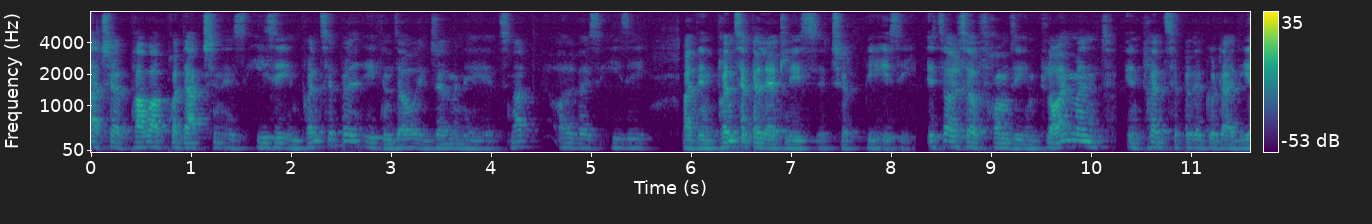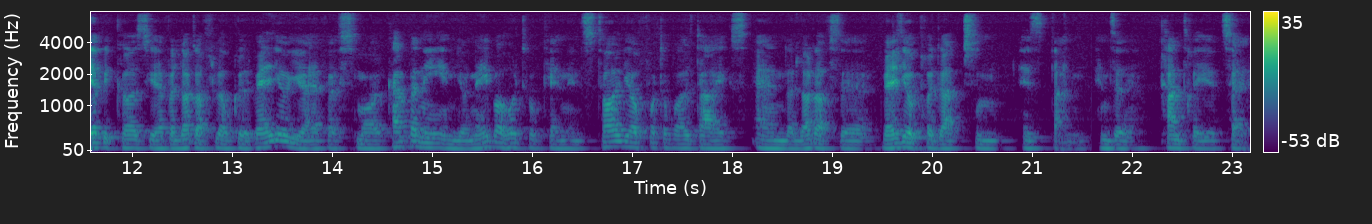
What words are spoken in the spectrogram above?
such a power production is easy in principle, even though in Germany it's not always easy. But in principle, at least, it should be easy. It's also from the employment, in principle, a good idea because you have a lot of local value. You have a small company in your neighborhood who can install your photovoltaics, and a lot of the value production is done in the country itself.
